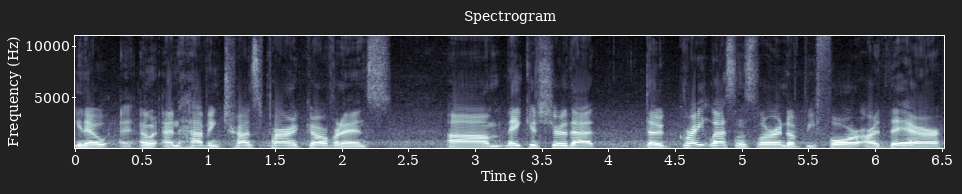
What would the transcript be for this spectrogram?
you know, and, and having transparent governance, um, making sure that the great lessons learned of before are there,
